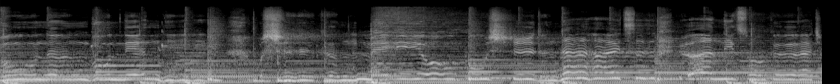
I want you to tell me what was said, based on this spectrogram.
不能不念你。我是个没有故事的男。愿你做个爱讲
